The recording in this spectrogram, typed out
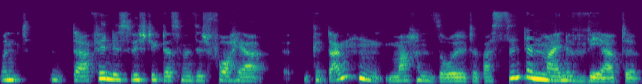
Und da finde ich es wichtig, dass man sich vorher äh, Gedanken machen sollte, was sind denn meine Werte?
